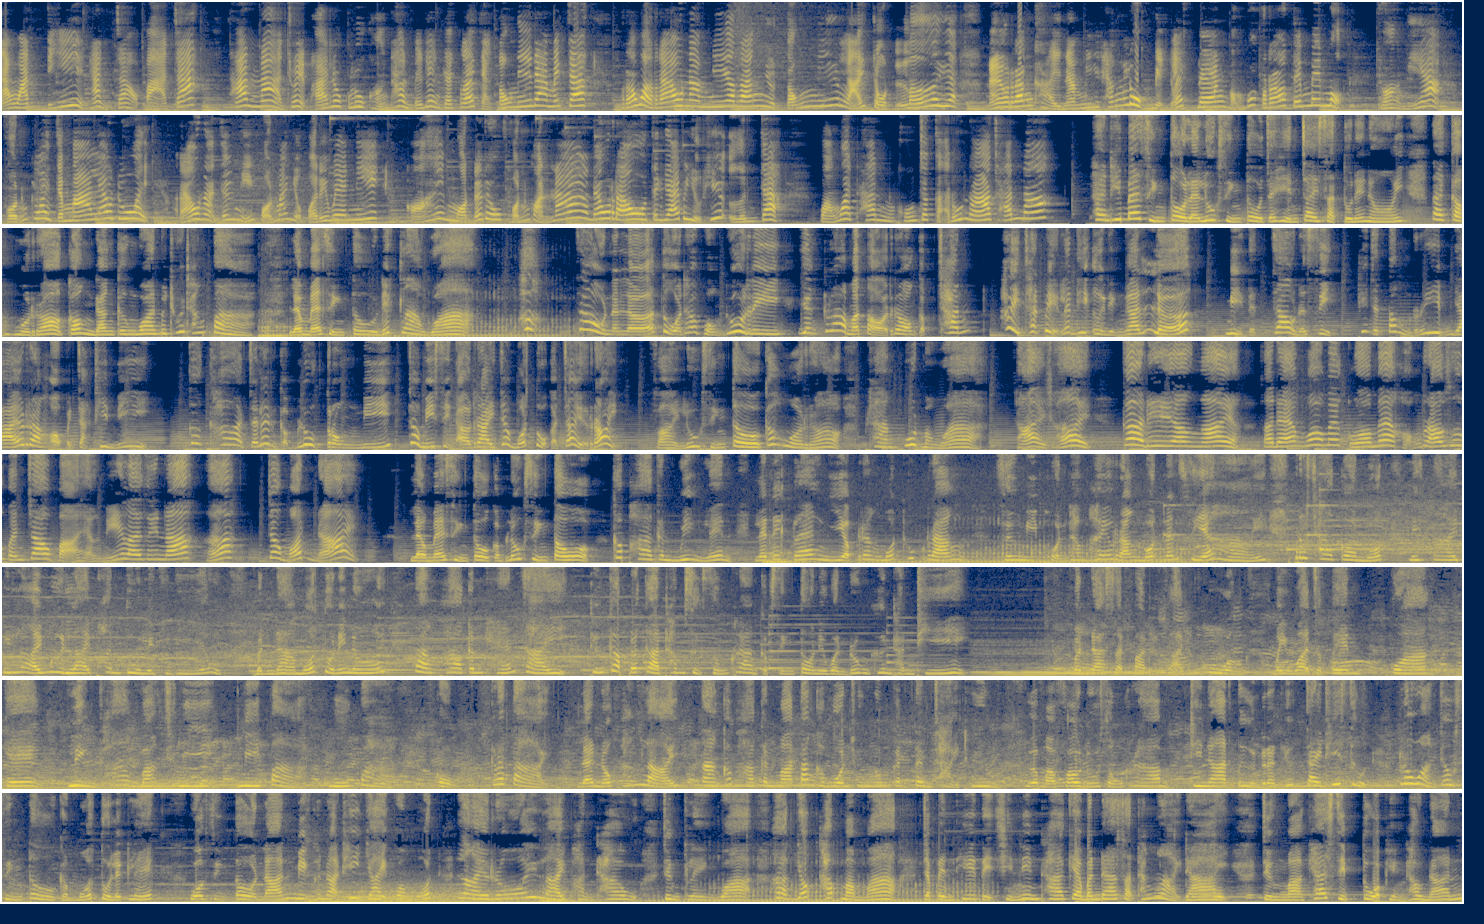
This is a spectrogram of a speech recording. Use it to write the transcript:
สวัสดีท่านเจ้าป่าจ๊ะ ท่านน่าช่วยพาลูกๆของท่านไปเล่นไกลๆจากตรงนี้ได้ไหมจ๊ะ เพราะว่าเรานะ่ะมีรังอยู่ตรงนี้หลายจุดเลยอะในรังไข่นะ่ะมีทั้งลูกเด็กเล็กแดงของพวกเราเต็มไปหมดช่วงนี้ฝนใกล้จะมาแล้วด้วย เราน่ะจึงหนีฝนมาอยู่บริเวณนี้ ขอให้หมดฤดูฝนก่อนนะแล้วเราจะย้ายไปอยู่ที่อื่นจ้ะ หวังว่าท่านคงจะกรุณาฉันนะ แทนที่แม่สิงโตและลูกสิงโตจะเห็นใจสัตว์ตัวน้อยๆ แต่กับหัวเราะก้องดังกังวานไปทั่วทั้งป่า แล้วแม่สิงโตได้กล่าวว่าฮเจ้าน่ะเหรอตัวเท่าผงทุรียังกล้ามาต่อรองกับฉัน ให้ฉันไปเล่นที่อื่นอย่างนั้นเหรอ มีแต่เจ้านะสิ ที่จะต้องรีบย้ายรังออกไปจากที่นี่ ก็ข้าจะเล่นกับลูกตรงนี้ เจ้ามีสิทธิ์อะไรเจ้ามดตัวกับเจ้าร่อย ฝ่ายลูกสิงโตก็หัวเราะพลางพูดมาว่า ใช่ใช่ ก็ดียังไง แสดงว่าไม่กลัวแม่ของเราซึ่งเป็นเจ้าป่าแห่งนี้เลยสินะ ฮะ เจ้ามดนาย แล้วแม่สิงโตกับลูกสิงโต ก็พากันวิ่งเล่น และได้แกล้งเหยียบรังมดทุกรัง ซึ่งมีผลทำให้รังมดนั้นเสียหาย ประชากรมดในตายไปหลายหมื่นหลายพันตัวเลยทีเดียว บรรดามดตัวน้อยๆต่างพากันแค้นใจ ถึงกับประกาศทำศึกสงครามกับสิงโตในวันรุ่งขึ้นทันทีบรรดาสัตว์ป่าทั้งหลายทั้งปวง ไม่ว่าจะเป็นกวาง เก้ง ลิงข้างบางชนี มีป่า หมูป่า กบ กระต่าย และนกทั้งหลายต่างก็พากันมาตั้งขบวนชุมนุมกันเต็มชายทุ่ง เพื่อมาเฝ้าดูสงคราม ที่น่าตื่นระทึกใจที่สุด ระหว่างเจ้าสิงโตกับมดตัวเล็กๆ พวกสิงโตนั้นมีขนาดที่ใหญ่กว่ามดหลายร้อยหลายพันเท่า จึงเกรงว่าหากยกทัพมามากจะเป็นที่ติชินนินทาแก่บรรดาสัตว์ทั้งหลายได้ จึงมาแค่สิบตัวเพียงเท่านั้น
